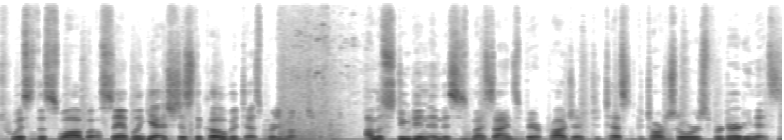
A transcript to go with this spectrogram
twist the swab while sampling. Yeah, it's just a COVID test pretty much. I'm a student and this is my science fair project to test guitar stores for dirtiness.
